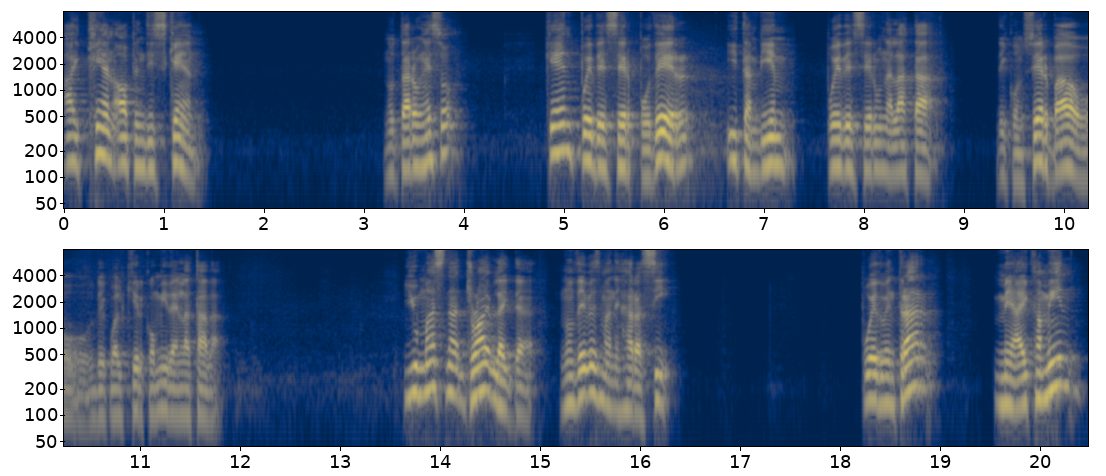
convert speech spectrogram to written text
I can't open this can. ¿Notaron eso? Can puede ser poder y también puede ser una lata de conserva o de cualquier comida enlatada. You must not drive like that. No debes manejar así. ¿Puedo entrar? ¿Me I come in?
